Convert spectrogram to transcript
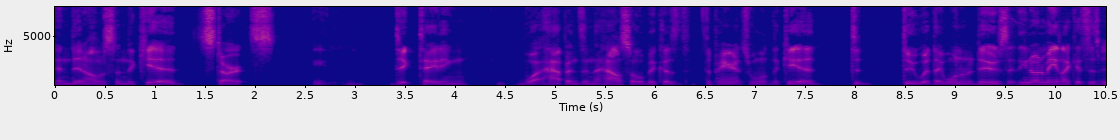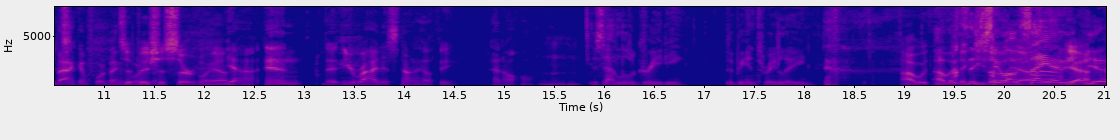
and then all of a sudden the kid starts dictating what happens in the household because the parents want the kid to do what they want them to do. So, you know what I mean? Like it's this It's- back and forth. Back It's and a forth. vicious circle. Yeah. Yeah, and th- you're right. It's not healthy at all. Is that a little greedy The being three leagues? I would. Oh, but think you see what yeah. I'm saying? Yeah. yeah.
